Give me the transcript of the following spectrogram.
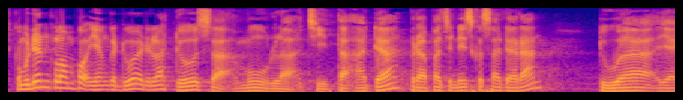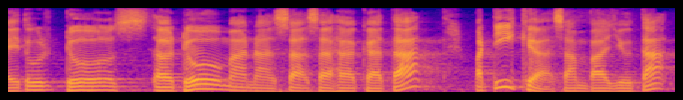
Kemudian kelompok yang kedua adalah dosa mula cita. Ada berapa jenis kesadaran? Dua yaitu dos uh, do manasa sahagata, patiga sampayuta,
